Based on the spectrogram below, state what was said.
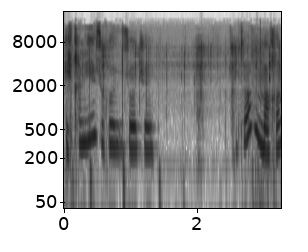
Ich solche Sachen machen.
